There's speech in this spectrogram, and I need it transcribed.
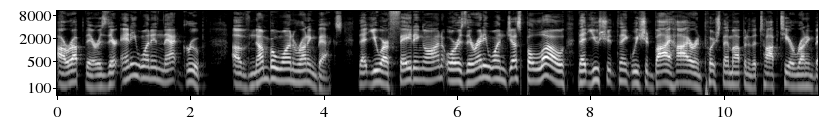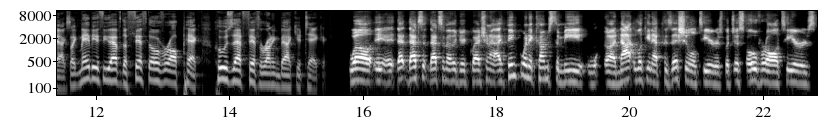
are up there. Is there anyone in that group of number one running backs that you are fading on, or is there anyone just below that you should think we should buy higher and push them up into the top tier running backs? Like maybe if you have the fifth overall pick, who's that fifth running back you're taking? Well, it, that, that's that's another good question. I think when it comes to me, uh, not looking at positional tiers, but just overall tiers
